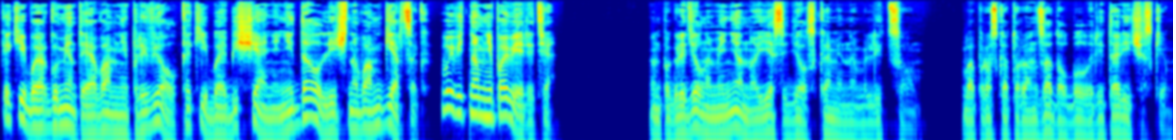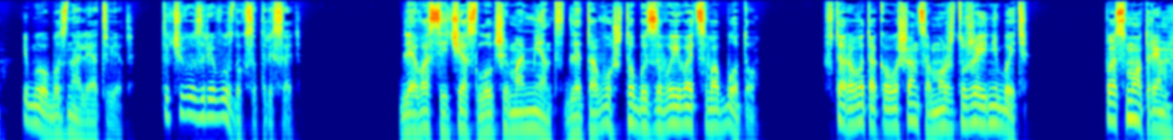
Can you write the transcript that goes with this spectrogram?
какие бы аргументы я вам не привел, какие бы обещания не дал лично вам герцог, вы ведь нам не поверите. Он поглядел на меня, но я сидел с каменным лицом. Вопрос, который он задал, был риторическим, и мы оба знали ответ. Так чего зря воздух сотрясать? Для вас сейчас лучший момент для того, чтобы завоевать свободу. Второго такого шанса может уже и не быть. Посмотрим.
